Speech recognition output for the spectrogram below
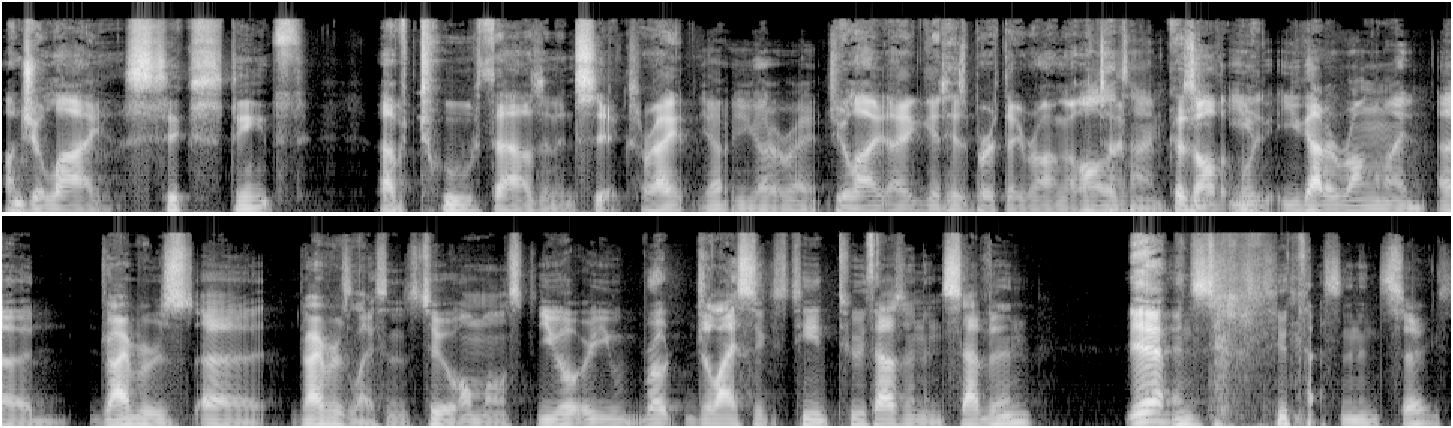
On July sixteenth of two thousand and six, right? Yep, you got it right. July. I get his birthday wrong all, All the time. because all the, you, you got it wrong on my uh, driver's uh, driver's license too. Almost you you wrote July sixteenth, two thousand and seven yeah, instead of two thousand and six.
